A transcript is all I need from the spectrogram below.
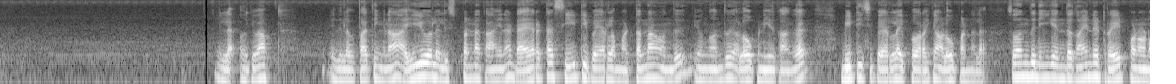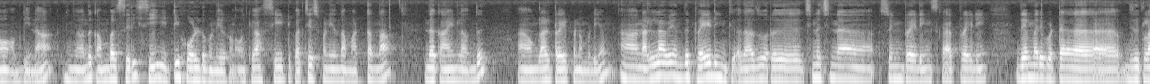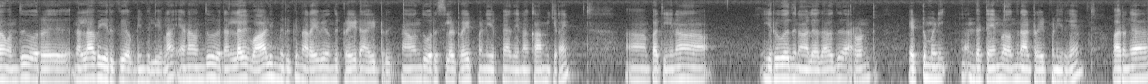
இல்லை ஓகேவா இதில் பார்த்தீங்கன்னா ஐயோவில் லிஸ்ட் பண்ண காயினை டைரெக்டாக சிடி பெயரில் மட்டும்தான் வந்து இவங்க வந்து அலோவ் பண்ணியிருக்காங்க. பிடிசி பெயரில் இப்போ வரைக்கும் அலோவ் பண்ணலை. ஸோ வந்து நீங்கள் இந்த காயினை ட்ரேட் பண்ணணும் அப்படின்னா நீங்கள் வந்து கம்பல்சரி சிஇடி ஹோல்டு பண்ணியிருக்கணும் ஓகேவா சிஇடி பர்ச்சேஸ் பண்ணியிருந்தால் மட்டும்தான் இந்த காயினில் வந்து உங்களால் ட்ரேட் பண்ண முடியும். நல்லாவே வந்து ட்ரேடிங்க்கு அதாவது ஒரு சின்ன சின்ன ஸ்விங் ட்ரேடிங் ஸ்கேப் ட்ரேடிங் இதே மாதிரிப்பட்ட இதுக்கெலாம் வந்து ஒரு நல்லாவே இருக்குது அப்படின்னு சொல்லிடலாம். ஏன்னா வந்து நல்லாவே வால்யூம் இருக்குது நிறையவே வந்து ட்ரேட் ஆகிட்டுருக்கு நான் வந்து ஒரு சில ட்ரேட் பண்ணியிருப்பேன் அதை நான் காமிக்கிறேன். பார்த்தீங்கன்னா இருபது நாள் அதாவது அரௌண்ட் எட்டு மணி அந்த டைமில் வந்து நான் ட்ரேட் பண்ணியிருக்கேன். பாருங்கள்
